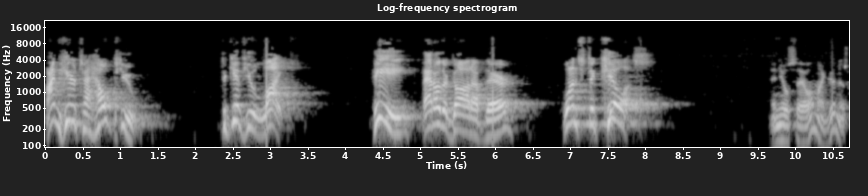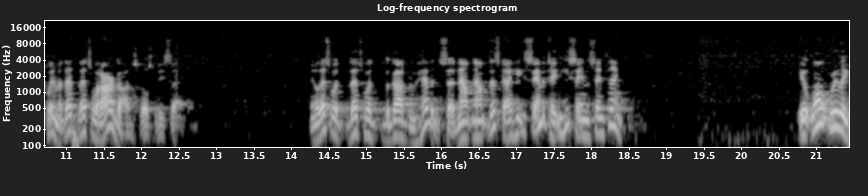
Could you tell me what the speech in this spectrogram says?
I'm here to help you. To give you life. He, that other God up there, wants to kill us. And you'll say, oh my goodness, wait a minute, that, that's what our God's supposed to be saying. You know, that's what, that's what the God from heaven said. Now, now this guy, he's imitating, he's saying the same thing. It won't really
